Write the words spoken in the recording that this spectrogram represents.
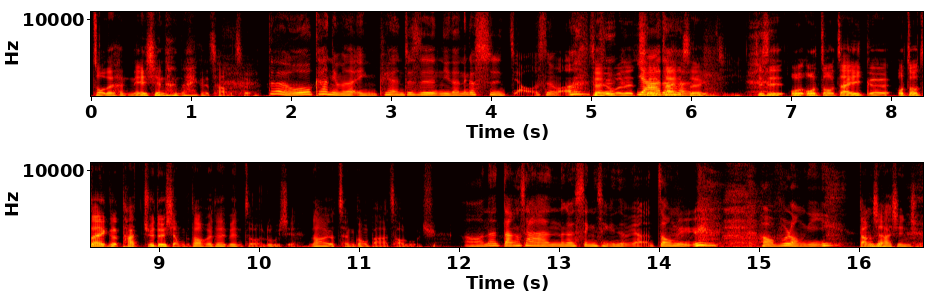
走的很内线的那一个超车。对，我看你们的影片，就是你的那个视角是吗？对，我的车载摄影机，就是我我走在一个我走在一个他绝对想不到会在这边走的路线，然后有成功把他超过去。哦，那当下那个心情怎么样？终于 好不容易。当下心情，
